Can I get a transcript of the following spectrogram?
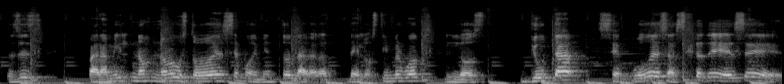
Entonces, para mí no, me gustó ese movimiento, la verdad, de los Timberwolves. Los Utah se pudo deshacer de ese,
